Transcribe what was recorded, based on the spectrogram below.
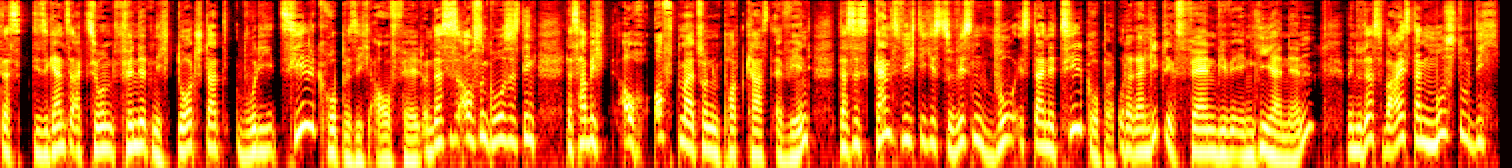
dass diese ganze Aktion findet nicht dort statt, wo die Zielgruppe sich aufhält. Und das ist auch so ein großes Ding. Das habe ich auch oftmals schon im Podcast erwähnt, dass es ganz wichtig ist zu wissen, wo ist deine Zielgruppe oder dein Lieblingsfan, wie wir ihn hier nennen. Wenn du das weißt, dann musst du dich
